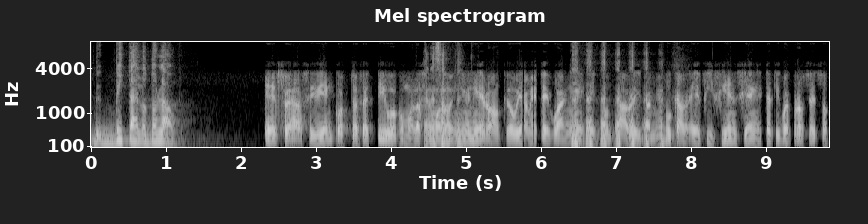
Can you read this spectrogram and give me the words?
vistas en los dos lados. Eso es así, bien costo efectivo como lo hacemos los ingenieros, aunque obviamente Juan es, contable y también busca eficiencia en este tipo de procesos.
